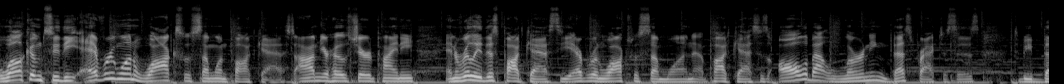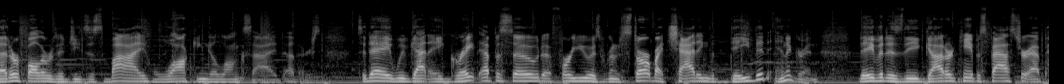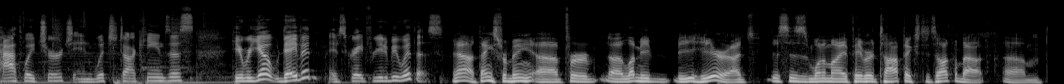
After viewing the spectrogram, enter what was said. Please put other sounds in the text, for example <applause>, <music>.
Welcome to the Everyone Walks with Someone podcast. I'm your host, Jarred Peine. And really, this podcast, the Everyone Walks with Someone podcast, is all about learning best practices to be better followers of Jesus by walking alongside others. Today, we've got a great episode for you as we're going to start by chatting with David Enegren. David is the Goddard campus pastor at Pathway Church in Wichita, Kansas. Here we go, David. It's great for you to be with us. Yeah, thanks for being uh, for uh, let me be here. I, this is one of my favorite topics to talk about, um,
